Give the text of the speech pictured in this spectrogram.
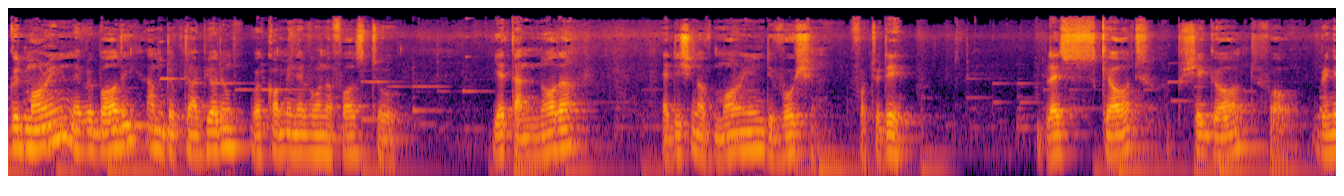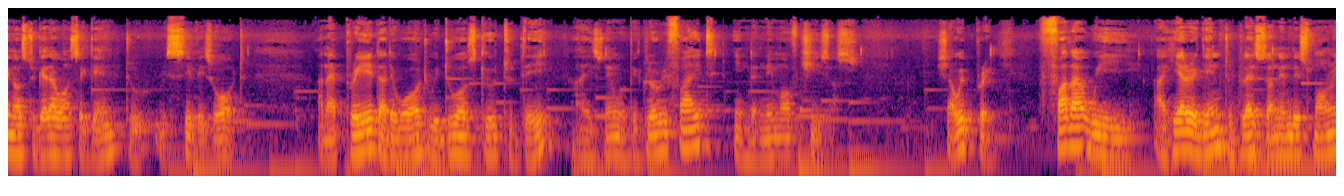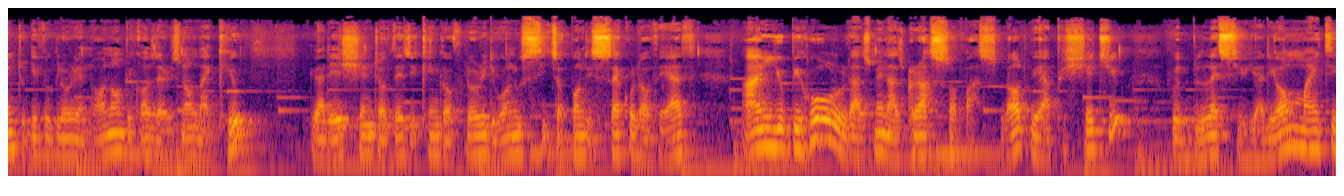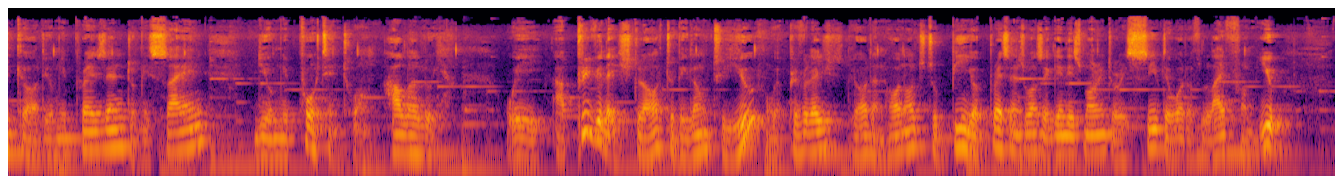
Good morning, everybody. I'm Dr. Abiodun, welcoming every one of us to yet another edition of Morning Devotion for today. Bless God, appreciate God for bringing us together once again to receive His word. And I pray that the word will do us good today and His name will be glorified in the name of Jesus. Shall we pray? Father, we are here again to bless your name this morning, to give you glory and honor because there is none like you. You are the ancient of days, the King of glory, the one who sits upon the circle of the earth, and you behold as men as grasshoppers. Lord, we appreciate you. We bless you. You are the Almighty God, the omnipresent, omniscient, the omnipotent one. Hallelujah. We are privileged, Lord, to belong to you. We're privileged, Lord, and honored to be in your presence once again this morning to receive the word of life from you.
